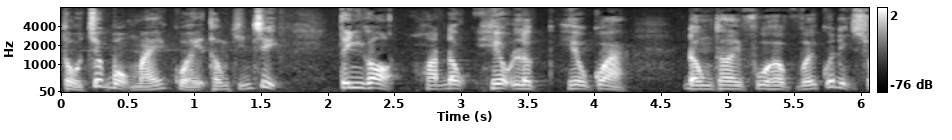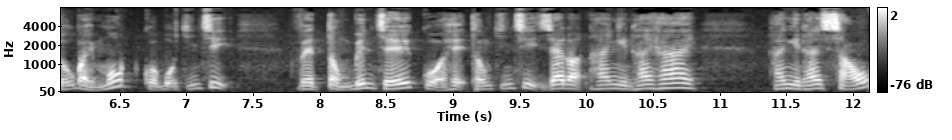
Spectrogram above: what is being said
tổ chức bộ máy của hệ thống chính trị, tinh gọn, hoạt động hiệu lực, hiệu quả, đồng thời phù hợp với quyết định số 71 của Bộ Chính trị về tổng biên chế của hệ thống chính trị giai đoạn 2022-2026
